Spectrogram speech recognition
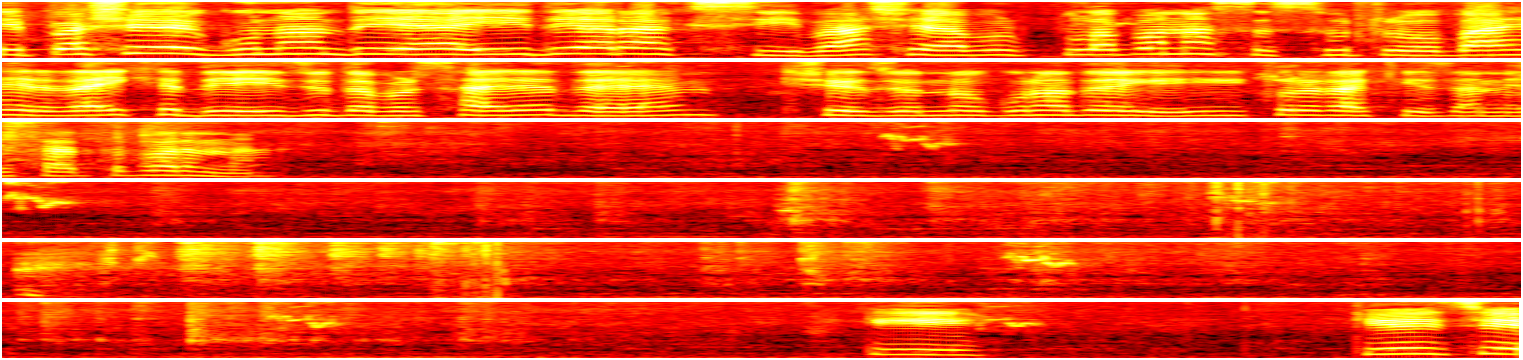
এই পাশে গুনা দিয়ে ই দিয়ে রাখছি বাসে আবার পোলাপান আছে ছোট, বাহিরে রাইখে দিয়ে এই যদি আবার সাইডে দেয়। সেই জন্য গুনা দিয়ে ই করে রাখি, জানি ছাড়তে পারে না। কি? কি হয়েছে?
